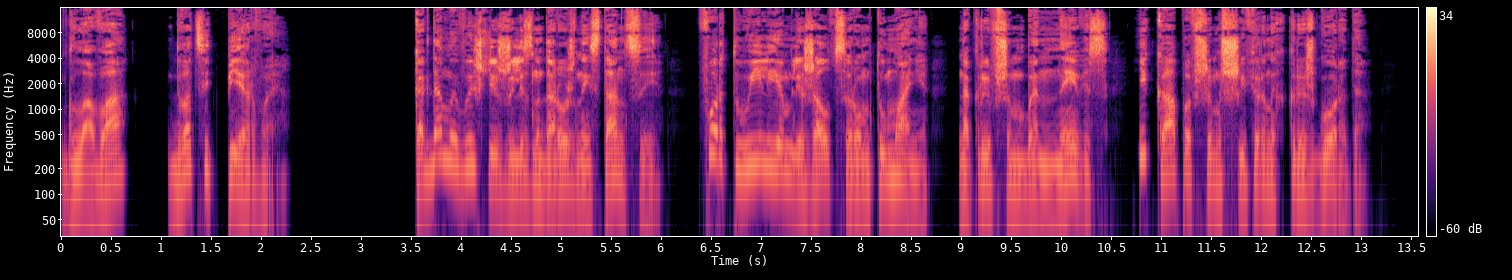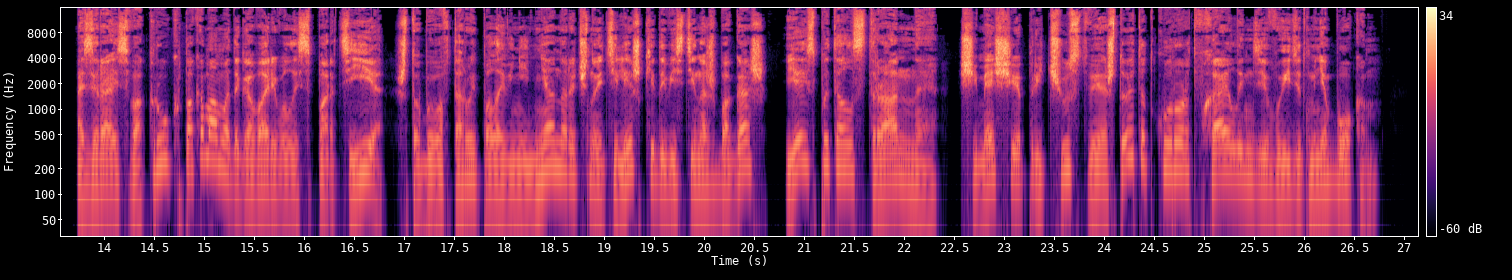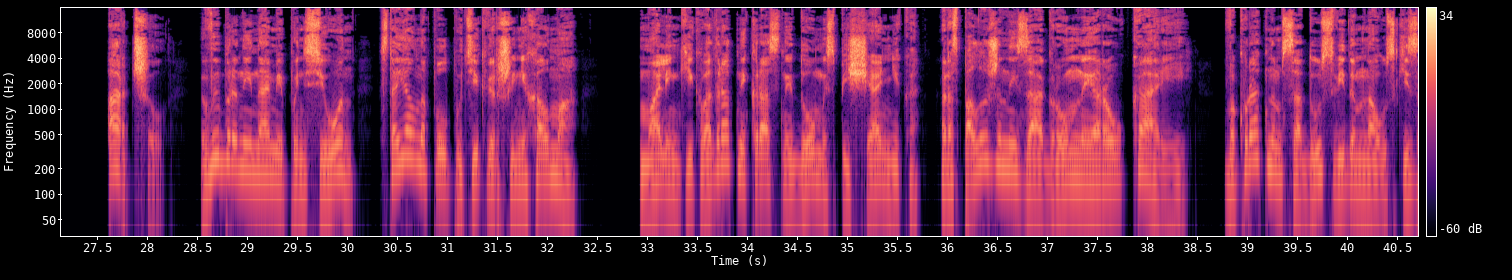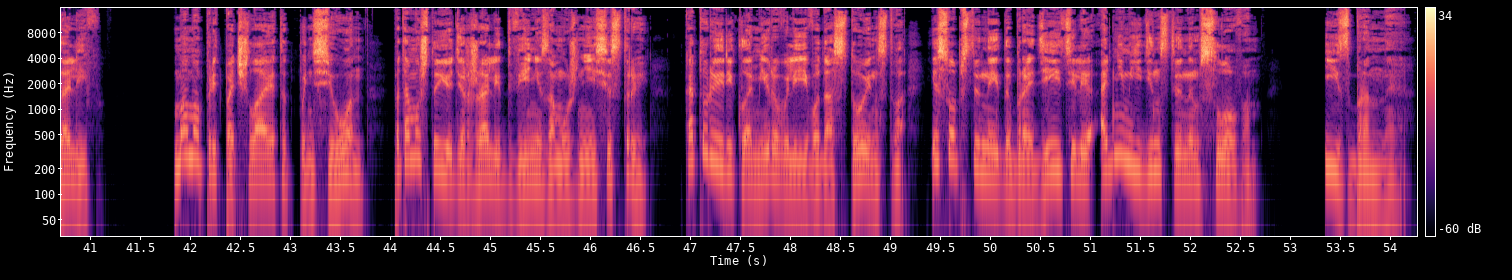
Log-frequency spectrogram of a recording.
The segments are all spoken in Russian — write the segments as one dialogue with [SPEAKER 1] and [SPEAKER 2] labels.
[SPEAKER 1] Глава двадцать первая. Когда мы вышли с железнодорожной станции, форт Уильям лежал в сыром тумане, накрывшем Бен Невис и капавшим с шиферных крыш города. Озираясь вокруг, пока мама договаривалась с портье, чтобы во второй половине дня на ручной тележке довести наш багаж, я испытал странное, щемящее предчувствие, что этот курорт в Хайленде выйдет мне боком. Арчил, Выбранный нами пансион стоял на полпути к вершине холма. Маленький квадратный красный дом из песчаника, расположенный за огромной араукарией, в аккуратном саду с видом на узкий залив. Мама предпочла этот пансион, потому что ее держали две незамужние сестры, которые рекламировали его достоинства и собственные добродетели одним единственным словом – избранная.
